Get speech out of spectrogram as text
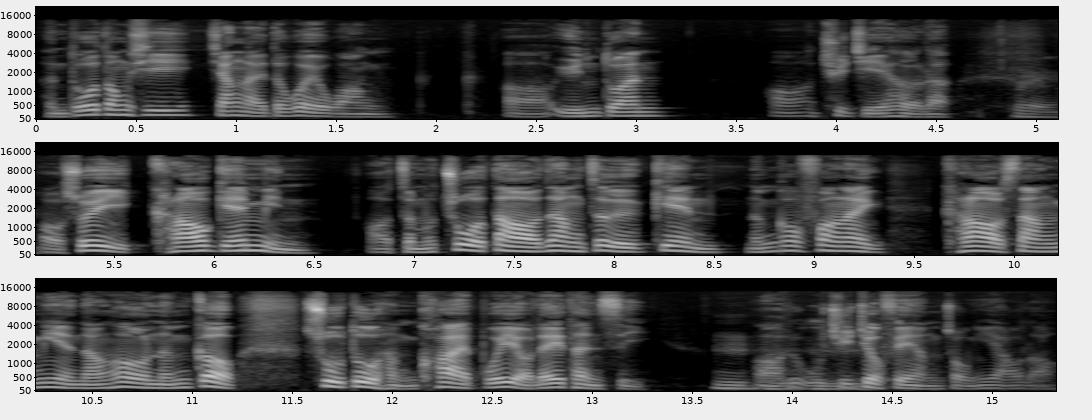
很多东西将来都会往呃云端哦去结合了。对。哦，所以 Cloud Gaming 哦，怎么做到让这个 game 能够放在 Cloud 上面，然后能够速度很快，不会有 latency，嗯，啊，五 G 就非常重要了。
